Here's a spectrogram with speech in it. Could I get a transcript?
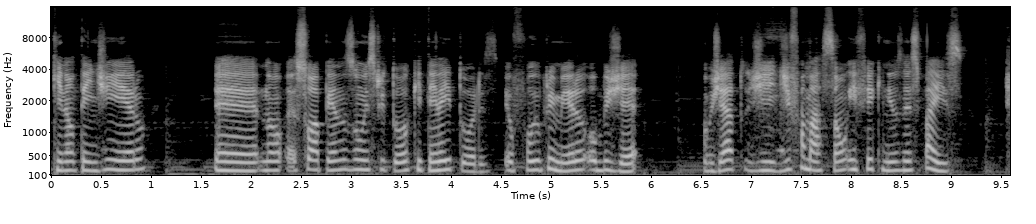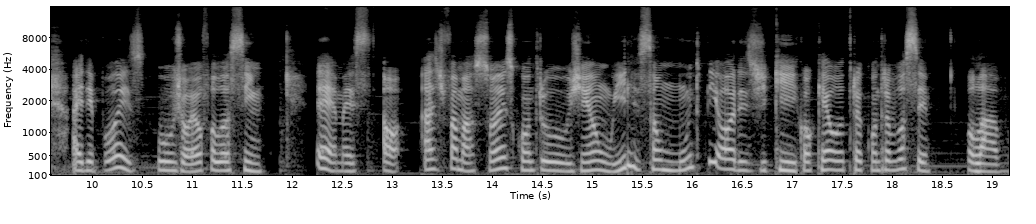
que não tem dinheiro. É, não, sou apenas um escritor que tem leitores. Eu fui o primeiro obje, objeto de difamação e fake news nesse país. Aí depois o Joel falou assim: É, mas ó, as difamações contra o Jean Willis são muito piores de que qualquer outra contra você, Olavo.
